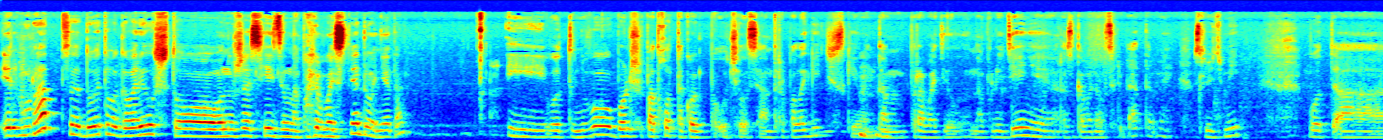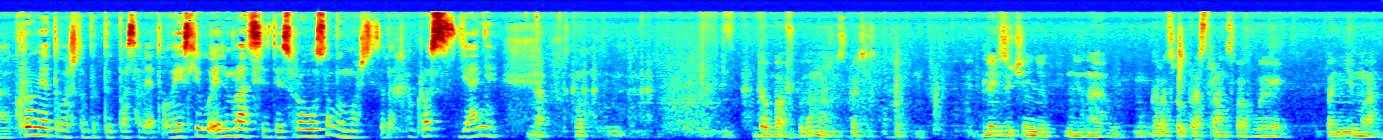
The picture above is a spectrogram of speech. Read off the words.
Эльмурат до этого говорил, что он уже съездил на полевое исследование, да? И вот у него больше подход такой получился антропологический. Он там проводил наблюдения, разговаривал с ребятами, с людьми. Вот, а, кроме этого, чтобы ты посоветовал. Если вы Эльмурат здесь Роусом, вы можете задать вопрос Диане. Да, добавку, да, можно сказать, для изучения не знаю городского пространства вы помимо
